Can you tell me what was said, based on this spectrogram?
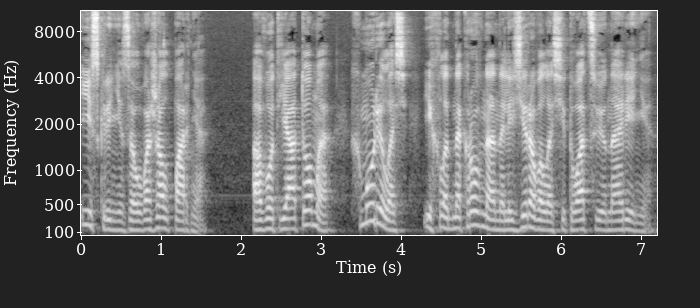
искренне зауважал парня. А вот Яатома хмурилась и хладнокровно анализировала ситуацию на арене.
